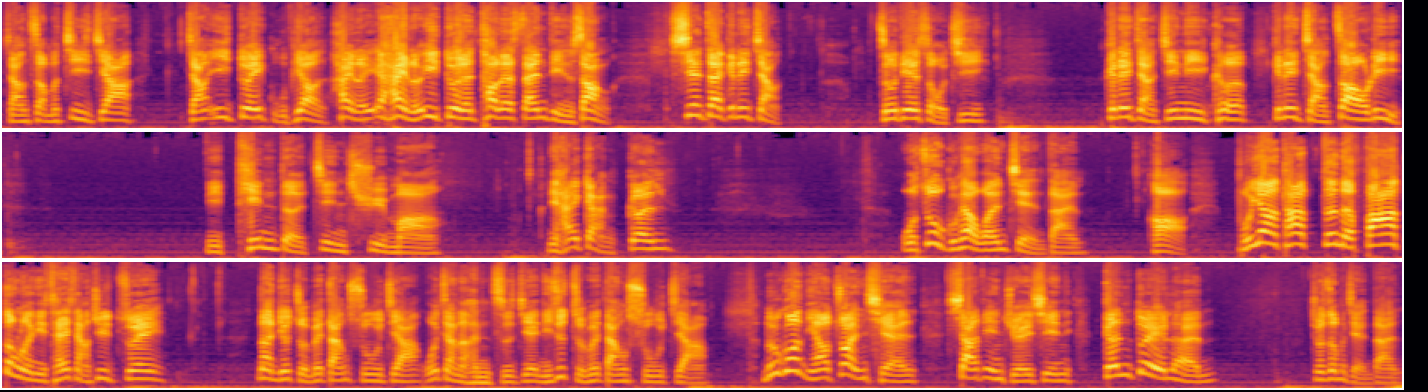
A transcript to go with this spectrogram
讲怎么技嘉，讲一堆股票，害了害了一堆人套在山顶上。现在跟你讲折叠手机，跟你讲金利科，跟你讲兆利。你听得进去吗？你还敢跟？我做股票我很简单，啊，不要他真的发动了你才想去追，那你就准备当输家。我讲的很直接，你就准备当输家。如果你要赚钱，下定决心跟对人，就这么简单。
